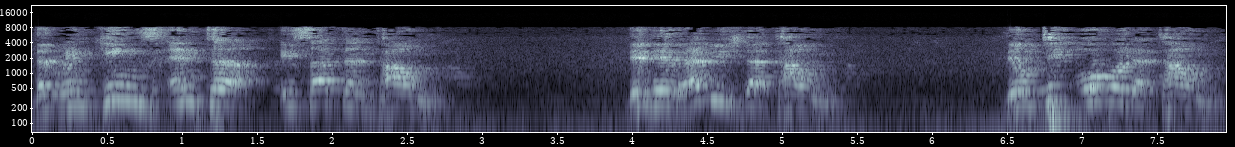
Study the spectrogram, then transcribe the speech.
that when kings enter a certain town, then they ravage that town. They will take over that town.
